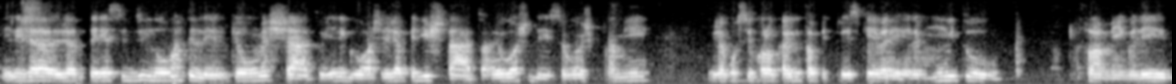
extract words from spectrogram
ele já, já teria sido de novo artilheiro, porque o homem é chato e ele gosta, ele já pediu status. Eu gosto disso, eu gosto que para mim eu já consigo colocar ele no top 3, porque véio, ele é muito Flamengo, ele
